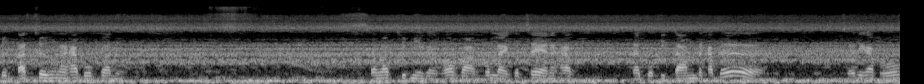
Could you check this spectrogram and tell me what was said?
เป็นตัดเชิงนะครับผมตอนนี้สำหรับคลิปนี้ก็ขอฝากกดไลค์กดแชร์นะครับและกดติดตามนะครับเด้อสวัสดีครับผม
